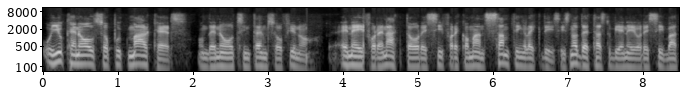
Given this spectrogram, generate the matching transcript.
you can also put markers on the notes in terms of, you know, an A for an act or a C for a command, something like this. It's not that it has to be an A or a C, but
